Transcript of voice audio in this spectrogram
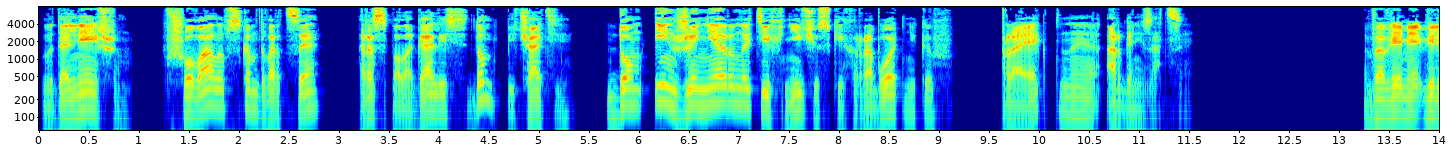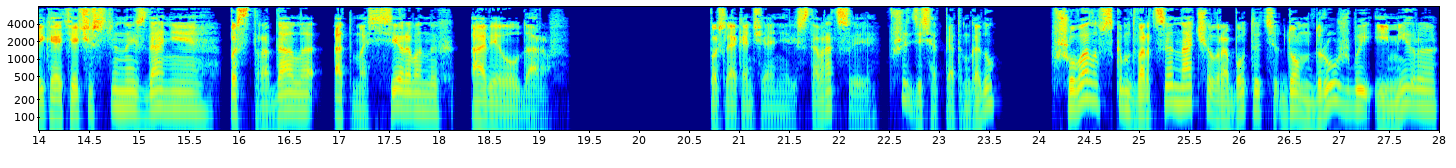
В дальнейшем в Шуваловском дворце располагались дом печати, дом инженерно-технических работников, проектная организация. Во время Великой Отечественной здание пострадало от массированных авиаударов. После окончания реставрации в 1965 году в Шуваловском дворце начал работать Дом дружбы и мира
